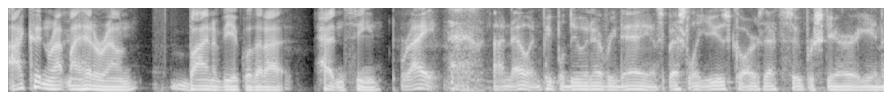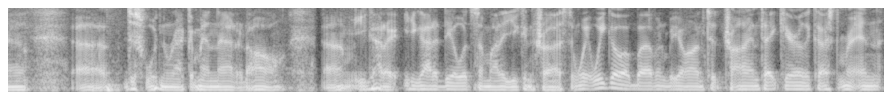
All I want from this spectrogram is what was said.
I couldn't wrap my head around buying a vehicle that I hadn't seen. Right. I know, and people do it every day, especially used cars. That's super scary, you know. Uh, just wouldn't recommend that at all. Um, you gotta you gotta deal with somebody you can trust, and we, we go above and beyond to try and take care of the customer. And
